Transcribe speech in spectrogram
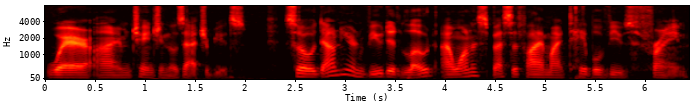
where I'm changing those attributes. So down here in view did load, I want to specify my table views frame.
